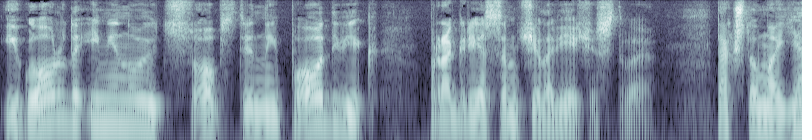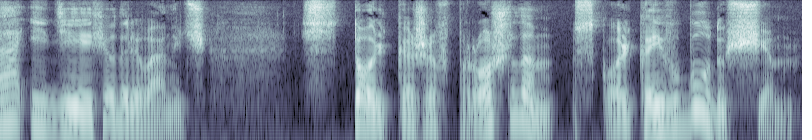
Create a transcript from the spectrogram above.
и гордо именует собственный подвиг прогрессом человечества. Так что моя идея, Федор Иванович, столько же в прошлом, сколько и в будущем.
